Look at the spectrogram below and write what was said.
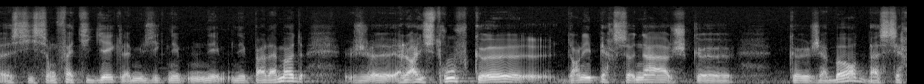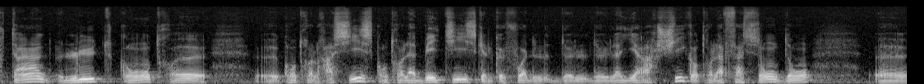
euh, s'ils sont fatigués, que la musique n'est pas la mode. alors il se trouve que dans les personnages que, que j'aborde, bah, certains luttent contre euh, euh, contre le racisme, contre la bêtise quelquefois de, la hiérarchie, contre la façon dont euh,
